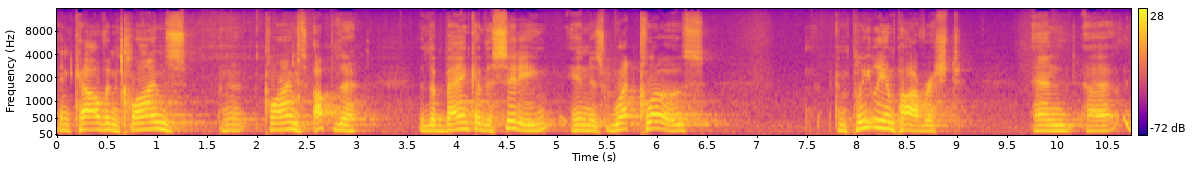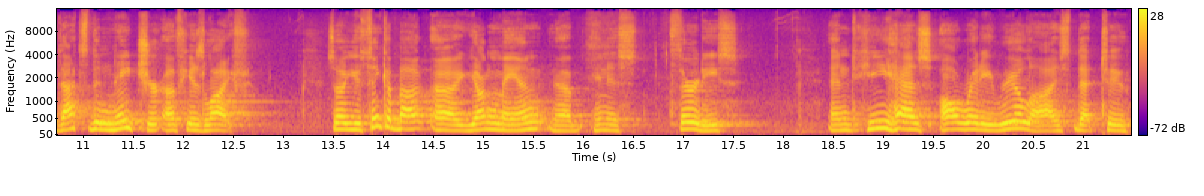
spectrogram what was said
And Calvin climbs climbs up the, the bank of the city in his wet clothes, completely impoverished, and uh, that's the nature of his life. So you think about a young man uh, in his 30s, and he has already realized that to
